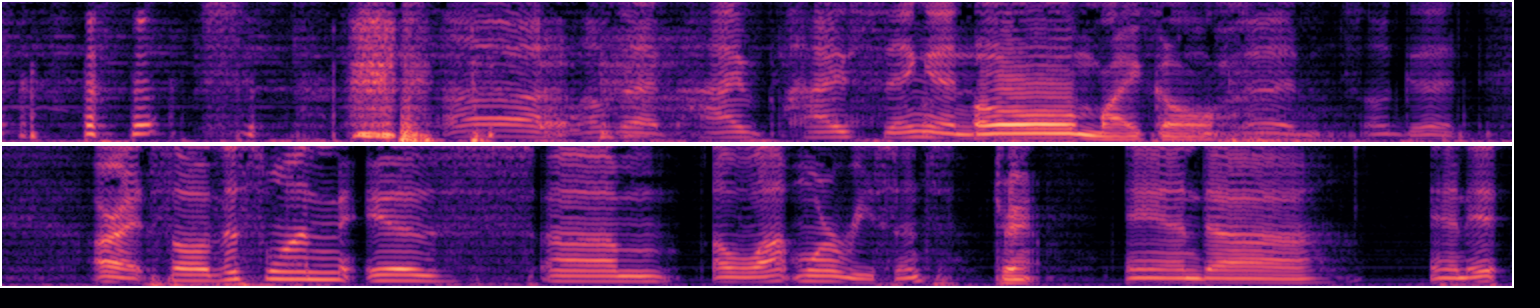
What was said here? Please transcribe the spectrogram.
Oh, I love that high high singing. Oh, Michael. good, so good. All right, so this one is um, a lot more recent, Okay. and uh, and it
